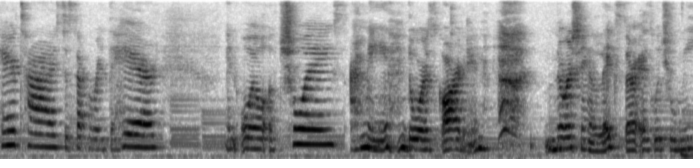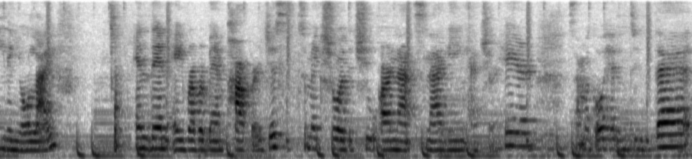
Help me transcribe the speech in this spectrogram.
hair ties to separate the hair, an oil of choice, I mean Dora's Garden, nourishing elixir is what you need in your life. And then a rubber band popper just to make sure that you are not snagging at your hair. So I'm gonna go ahead and do that.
